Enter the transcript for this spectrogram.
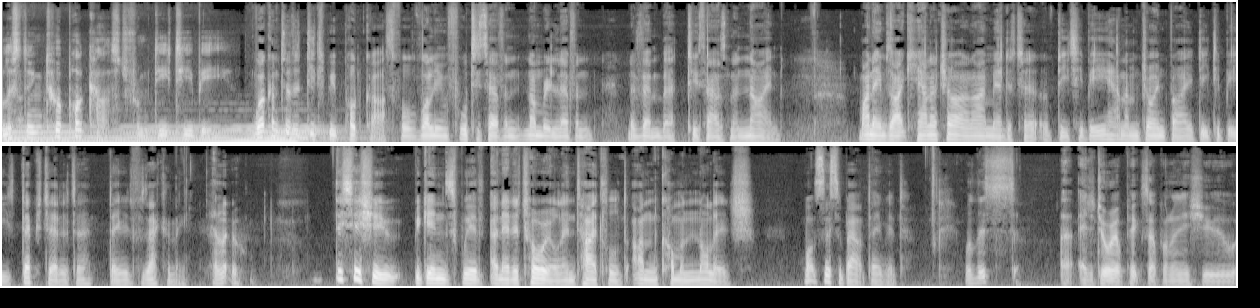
listening to a podcast from DTB. Welcome to the DTB podcast for volume 47, number 11, November 2009. My name's Ike Iheanacho and I'm editor of DTB, and I'm joined by DTB's deputy editor, David Phizackerley. Hello. This issue begins with an editorial entitled Uncommon Knowledge. What's this about, David? Well, this uh, editorial picks up on an issue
